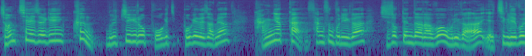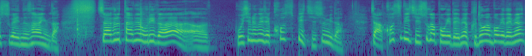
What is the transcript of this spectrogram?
전체적인 큰 물지기로 보게, 보게 되자면 강력한 상승 분위기가 지속된다라고 우리가 예측을 해볼 수가 있는 상황입니다. 자 그렇다면 우리가 어, 보시는 건 이제 코스피 지수입니다. 자 코스피 지수가 보게 되면 그동안 보게 되면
